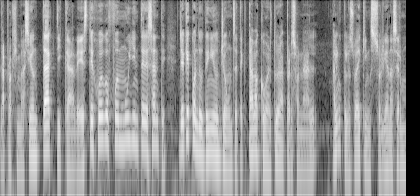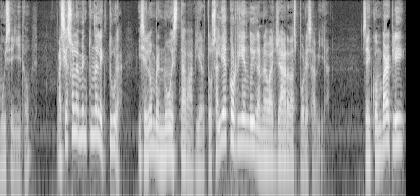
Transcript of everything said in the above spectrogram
La aproximación táctica de este juego fue muy interesante, ya que cuando Daniel Jones detectaba cobertura personal, algo que los Vikings solían hacer muy seguido, hacía solamente una lectura, y si el hombre no estaba abierto, salía corriendo y ganaba yardas por esa vía. Saquon Barkley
